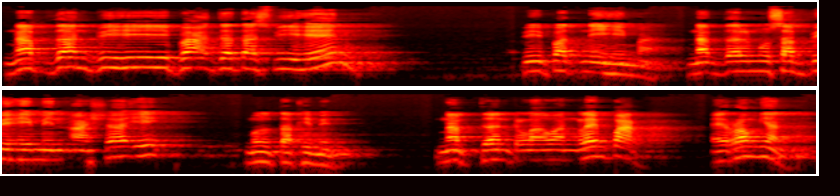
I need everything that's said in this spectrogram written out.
Nabdan bihi ba'da tasbihin bi batnihima nabdal musabbihi min ahsyai multaqimin. Nabdan kelawan lempar eromyan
